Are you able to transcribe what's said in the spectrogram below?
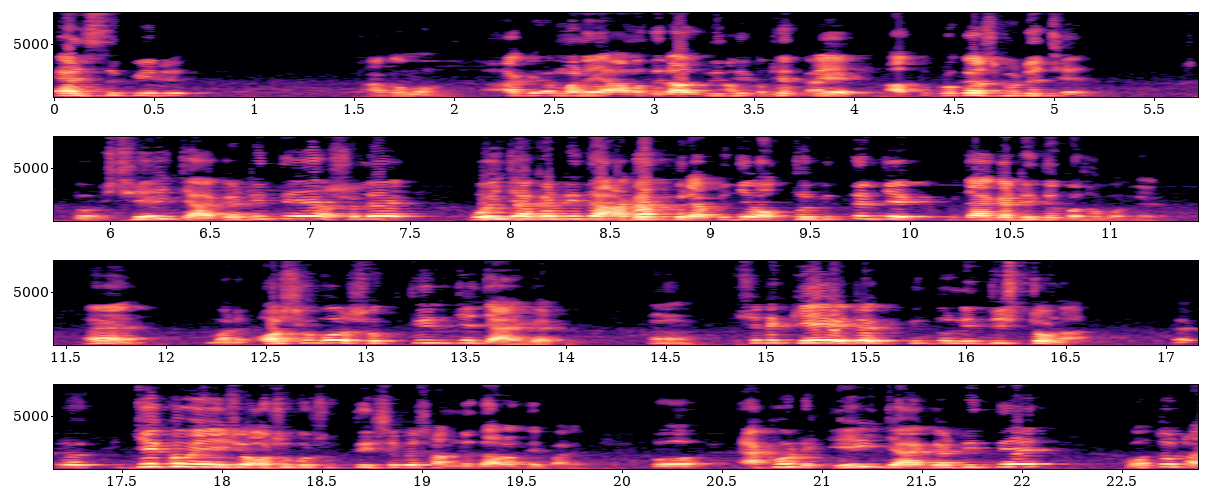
এনসিপির আগমন আগে মানে আমাদের রাজনীতির। ক্ষেত্রে আত্মপ্রকাশ ঘটেছে। তো সেই জায়গাটিতে আসলে ওই জায়গাটিতে আঘাত করে আপনি যে অর্থবিত্তের যে জায়গাটিতে কথা বললেন হ্যাঁ মানে অশুভ শক্তির যে জায়গাটি হুম সেটা কে এটা কিন্তু নির্দিষ্ট না। যে কেউ এই অশুভ শক্তি হিসেবে সামনে দাঁড়াতে পারে। তো এখন এই জায়গাটিতে কতটা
